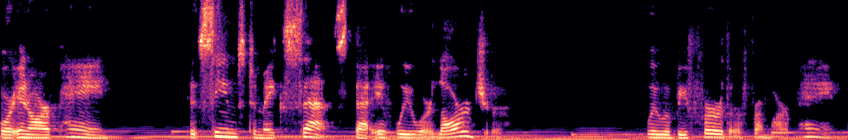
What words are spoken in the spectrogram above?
Or in our pain, it seems to make sense that if we were larger, we would be further from our pain.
